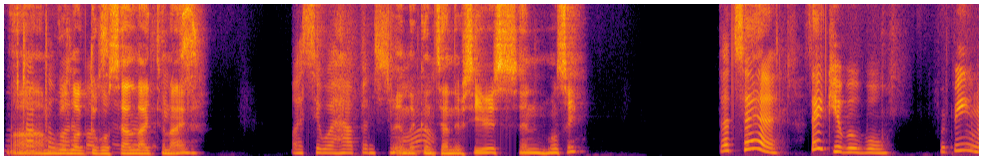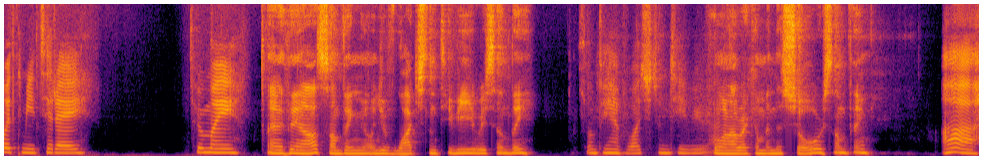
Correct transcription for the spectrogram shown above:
We've talked a Um, good luck to Gosel Light tonight. Let's see what happens in the contender series, and we'll see. That's it. Thank you, Boo Boo, for being with me today. Through my Anything else? Something you've watched on TV recently? something I've watched on TV. You want to recommend the show or something? Ah,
